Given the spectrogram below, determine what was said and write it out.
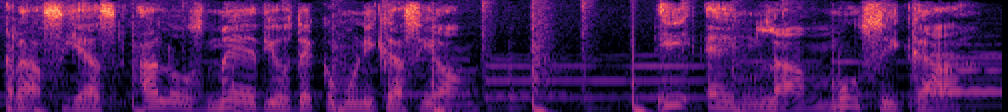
gracias a los medios de comunicación. Y en la música.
